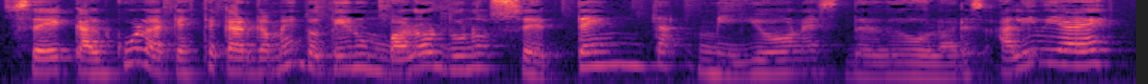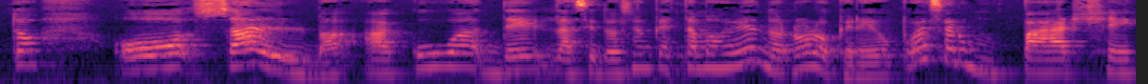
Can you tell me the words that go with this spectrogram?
Se calcula que este cargamento tiene un valor de unos 70 millones de dólares. ¿Alivia esto o salva a Cuba de la situación que estamos viviendo? No lo creo. Puede ser un parche,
